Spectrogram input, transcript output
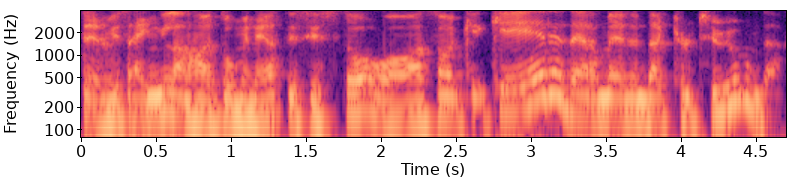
delvis England har dominert de siste åra. Altså, hva er det der med den der kulturen der?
